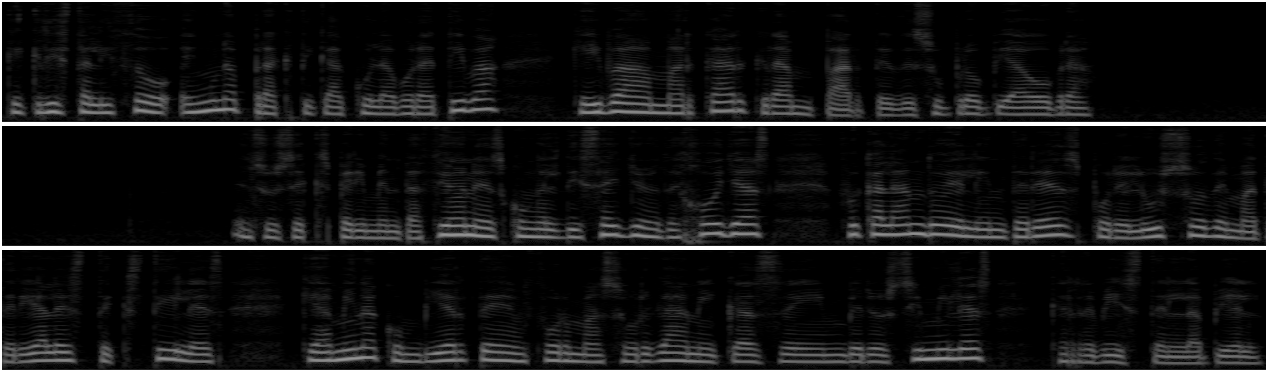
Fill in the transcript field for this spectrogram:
que cristalizó en una práctica colaborativa que iba a marcar gran parte de su propia obra. En sus experimentaciones con el diseño de joyas fue calando el interés por el uso de materiales textiles que Amina convierte en formas orgánicas e inverosímiles que revisten la piel.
